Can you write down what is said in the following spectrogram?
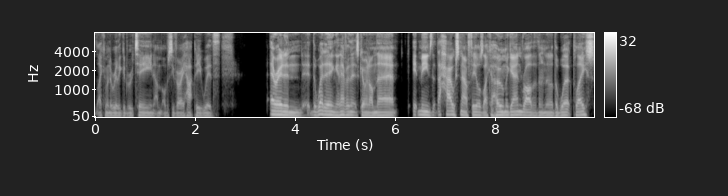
like I'm in a really good routine. I'm obviously very happy with Erin and eh, the wedding and everything that's going on there. It means that the house now feels like a home again rather than another workplace.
